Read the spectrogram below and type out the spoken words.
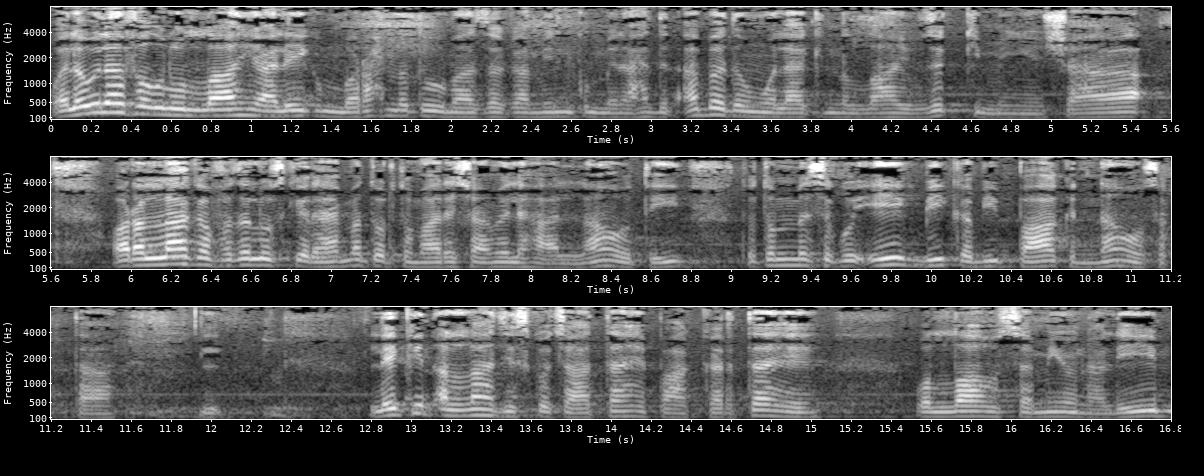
ولولا فضل الله عليكم ورحمته ما زكى منكم من احد ابدا ولكن الله يزكي من يشاء. اور اللہ کا فضل اس کی رحمت اور تمہارے شامل حال نہ ہوتی، تو تم میں سے کوئی ایک بھی کبھی پاک نہ ہو سکتا۔ لیکن اللہ جس کو چاہتا ہے، پاک کرتا ہے۔ واللہ سمیع علیم۔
